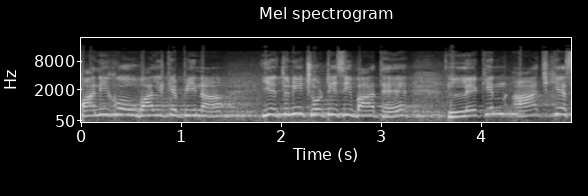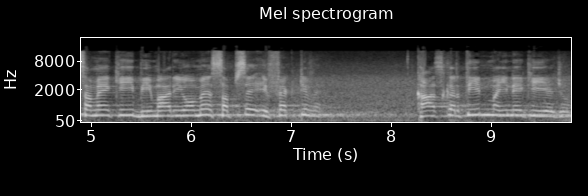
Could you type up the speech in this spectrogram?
पानी को उबाल के पीना, ये इतनी छोटी सी बात है, लेकिन आज के समय की बीमारियों में सबसे इफ़ेक्टिव है। खासकर तीन महीने की ये जो।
